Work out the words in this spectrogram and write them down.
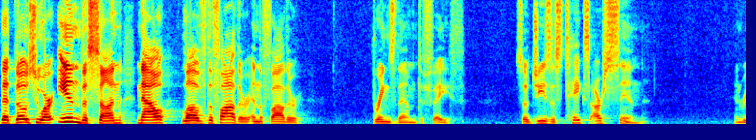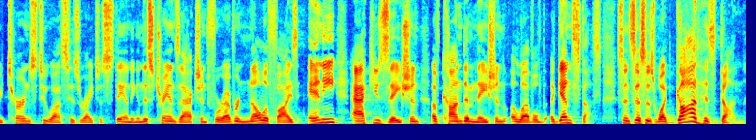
that those who are in the Son now love the Father, and the Father brings them to faith. So Jesus takes our sin and returns to us his righteous standing. And this transaction forever nullifies any accusation of condemnation leveled against us. Since this is what God has done,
